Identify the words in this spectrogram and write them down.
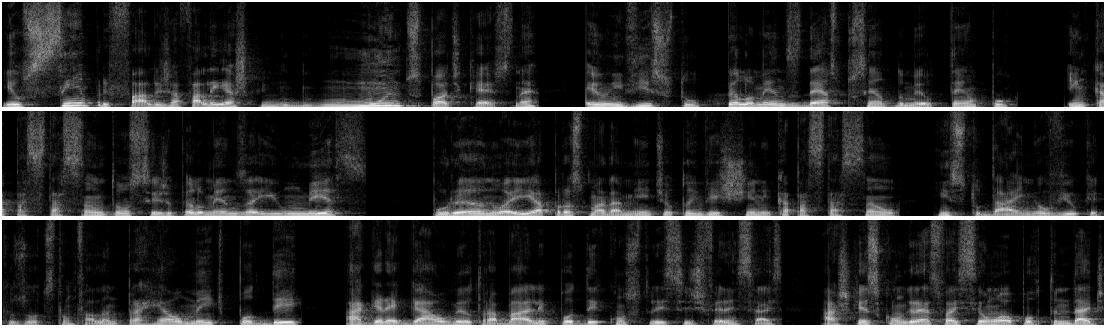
Eu sempre falo, e já falei, acho que em muitos podcasts, né? Eu invisto pelo menos 10% do meu tempo em capacitação. Então, ou seja, pelo menos aí um mês por ano aí aproximadamente eu estou investindo em capacitação, em estudar, em ouvir o que, que os outros estão falando para realmente poder agregar o meu trabalho e poder construir esses diferenciais. Acho que esse congresso vai ser uma oportunidade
